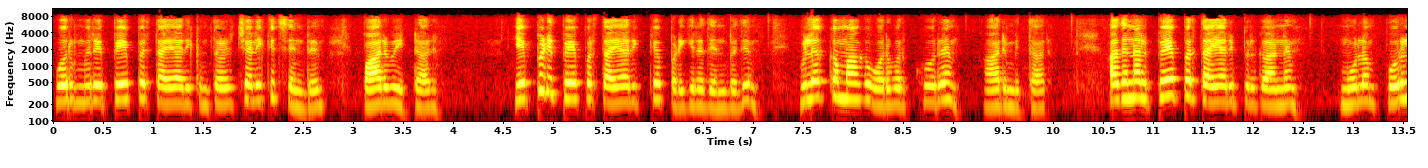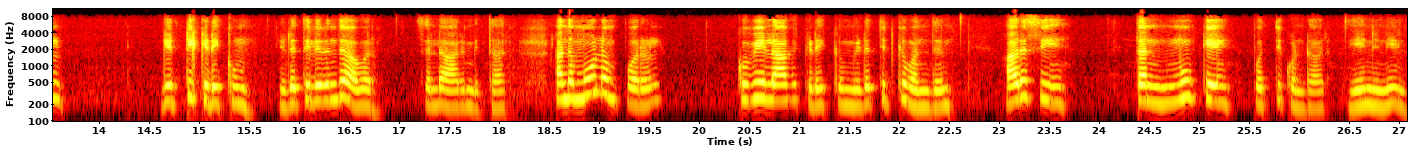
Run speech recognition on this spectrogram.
ஒரு முறை பேப்பர் தயாரிக்கும் தொழிற்சாலைக்கு சென்று பார்வையிட்டார். எப்படி பேப்பர் தயாரிக்கப்படுகிறது என்பது விளக்கமாக ஒருவர் கூற ஆரம்பித்தார். அதனால் பேப்பர் தயாரிப்பிற்கான மூலம் பொருள் கெட்டி கிடைக்கும் இடத்திலிருந்து அவர் செல்ல ஆரம்பித்தார். அந்த மூலம் பொருள் குவியலாக கிடைக்கும் இடத்திற்கு வந்து அரிசி தன் மூக்கே பொத்தி கொண்டார். ஏனெனில்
